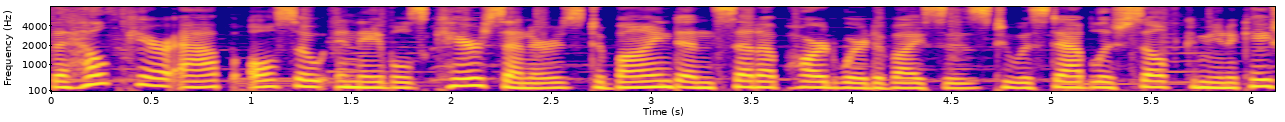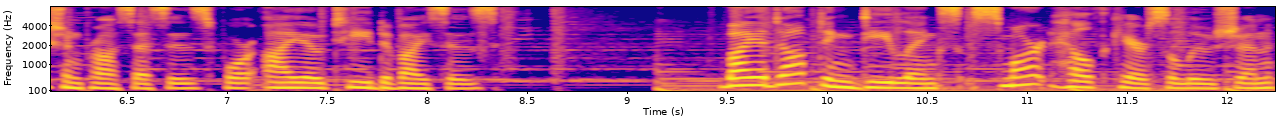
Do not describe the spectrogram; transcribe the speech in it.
The healthcare app also enables care centers to bind and set up hardware devices to establish self-communication processes for IoT devices. By adopting D-Link's smart healthcare solution,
